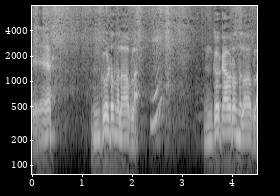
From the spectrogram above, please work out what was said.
ఏ ఇంకోటి ఉంది లోపల. ఇంకో కవర్ ఉంది లోపల.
